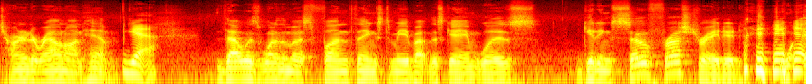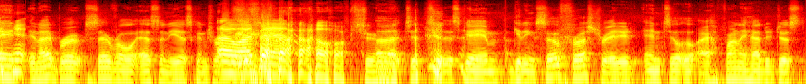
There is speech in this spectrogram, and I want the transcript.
turn it around on him. Yeah, that was one of the most fun things to me about this game was getting so frustrated. And, and i broke several snes controllers. Oh, I bet. oh, I'm sure. uh, to, to this game, getting so frustrated until I finally had to just,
